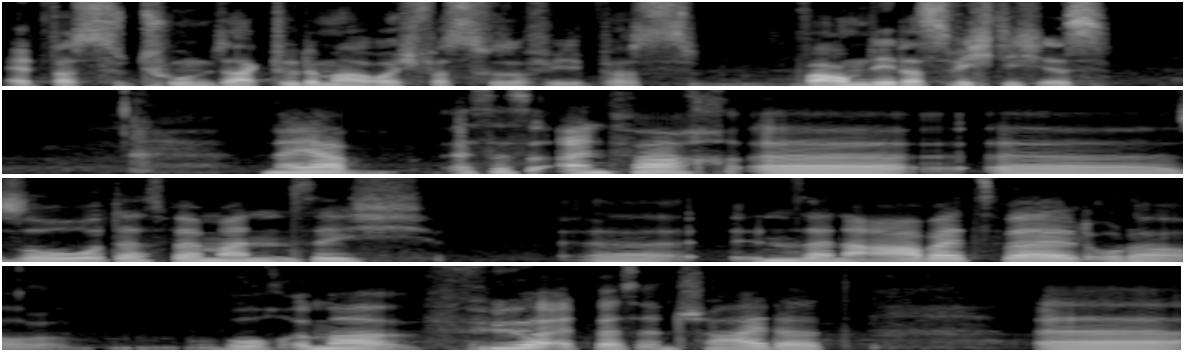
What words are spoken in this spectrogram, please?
etwas zu tun, sag du dir mal ruhig was zu, Sophie, was, warum dir das wichtig ist. Naja, es ist einfach äh, äh, so, dass wenn man sich äh, in seiner Arbeitswelt oder wo auch immer für etwas entscheidet, äh,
